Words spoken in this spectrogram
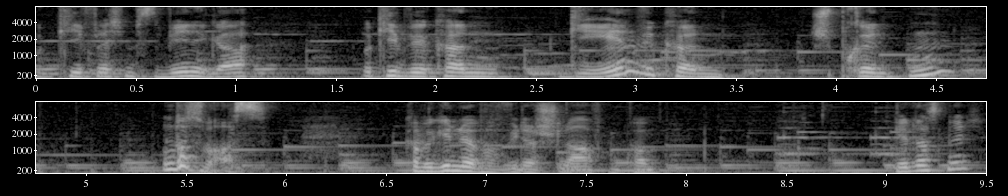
Okay, vielleicht ein bisschen weniger. Okay, wir können gehen, wir können sprinten. Und das war's. Komm, wir gehen einfach wieder schlafen, komm. Geht das nicht?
